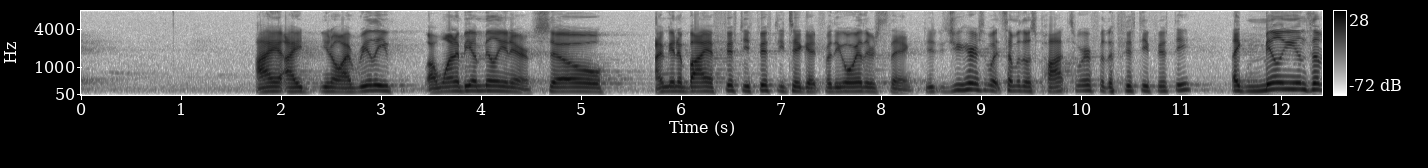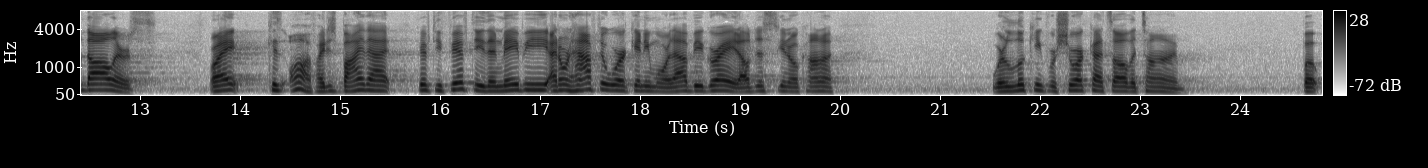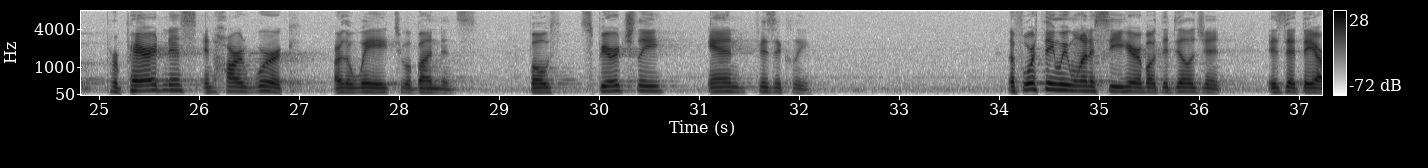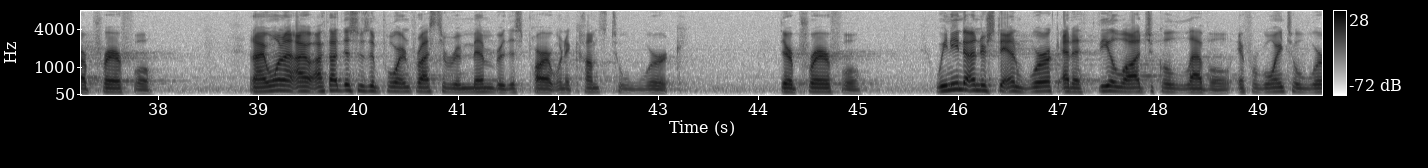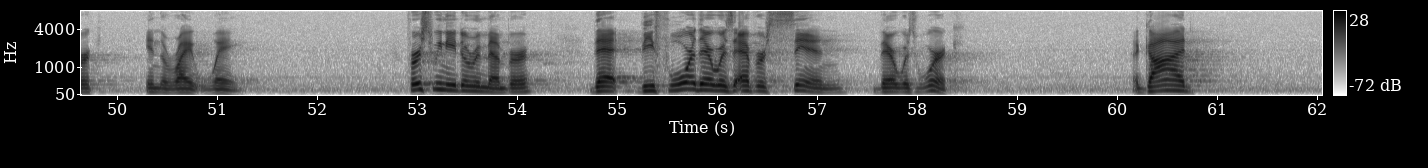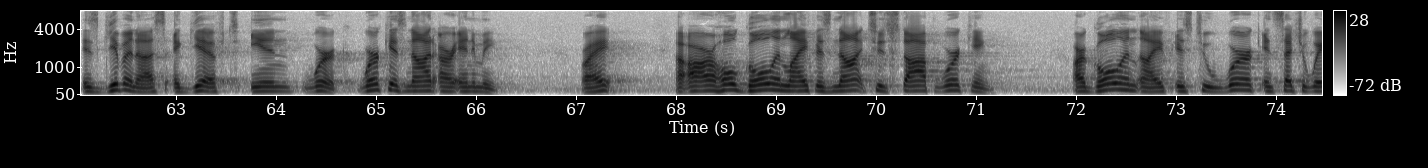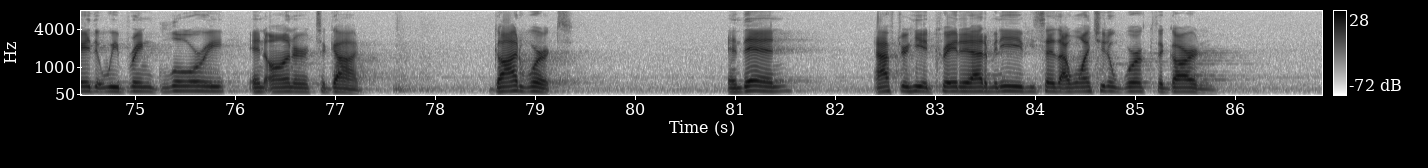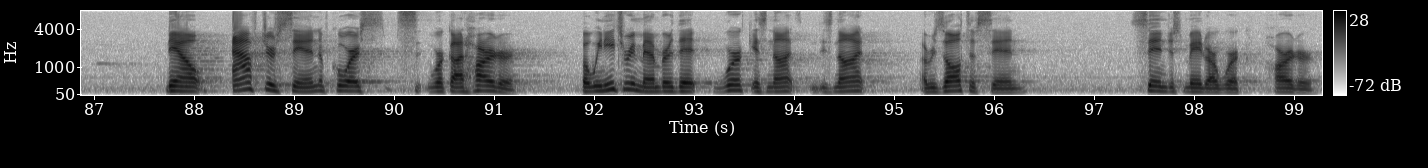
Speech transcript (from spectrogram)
I, I you know, I really I want to be a millionaire, so I'm going to buy a 50-50 ticket for the Oilers thing. Did, did you hear what some of those pots were for the 50-50? Like millions of dollars, right? Because, oh, if I just buy that 50 50, then maybe I don't have to work anymore. That would be great. I'll just, you know, kind of. We're looking for shortcuts all the time. But preparedness and hard work are the way to abundance, both spiritually and physically. The fourth thing we want to see here about the diligent is that they are prayerful. And I, want to, I, I thought this was important for us to remember this part when it comes to work they're prayerful. We need to understand work at a theological level if we're going to work in the right way. First, we need to remember that before there was ever sin, there was work. God has given us a gift in work. Work is not our enemy, right? Our whole goal in life is not to stop working. Our goal in life is to work in such a way that we bring glory and honor to God. God worked. And then, after he had created Adam and Eve, he says, I want you to work the garden. Now, after sin, of course, work got harder. But we need to remember that work is not, is not a result of sin. Sin just made our work harder.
